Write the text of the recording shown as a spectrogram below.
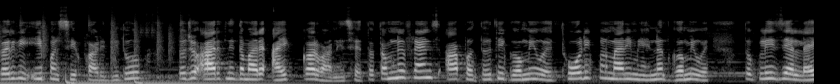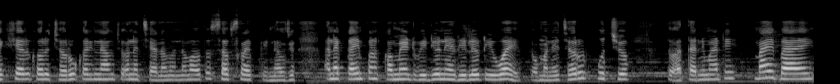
કરવી એ પણ શીખવાડી દીધું. તો જો આ રીતની તમારે આઈ કરવાની છે, તો તમને ફ્રેન્ડ્સ આ પદ્ધતિ ગમી હોય, થોડીક પણ મારી મહેનત ગમી હોય, તો પ્લીઝ યાર લાઇક શેર કરો, જરૂર કરી નાખજો અને ચેનલમાં નવા તો સબસ્ક્રાઈબ કરી નાખજો. અને કંઈ પણ કમેન્ટ વિડીયોને રિલેટિવ હોય તો મને જરૂર પૂછજો. તો અત્યારની માટે બાય બાય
